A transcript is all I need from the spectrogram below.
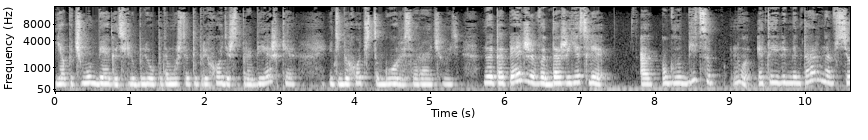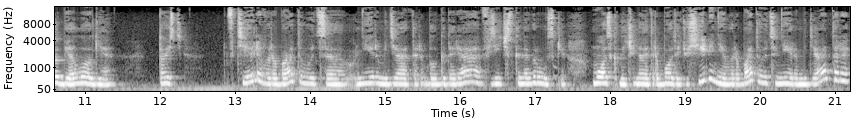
Я почему бегать люблю? Потому что ты приходишь с пробежки, и тебе хочется горы сворачивать. Но это опять же, вот даже если а, углубиться ну, это элементарно все биология. То есть в теле вырабатываются нейромедиаторы благодаря физической нагрузке. Мозг начинает работать усиленнее, вырабатываются нейромедиаторы,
